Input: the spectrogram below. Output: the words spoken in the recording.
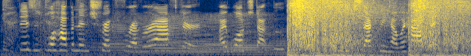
After! This is what happened in Shrek Forever After. I watched that movie. That's exactly how it happened.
